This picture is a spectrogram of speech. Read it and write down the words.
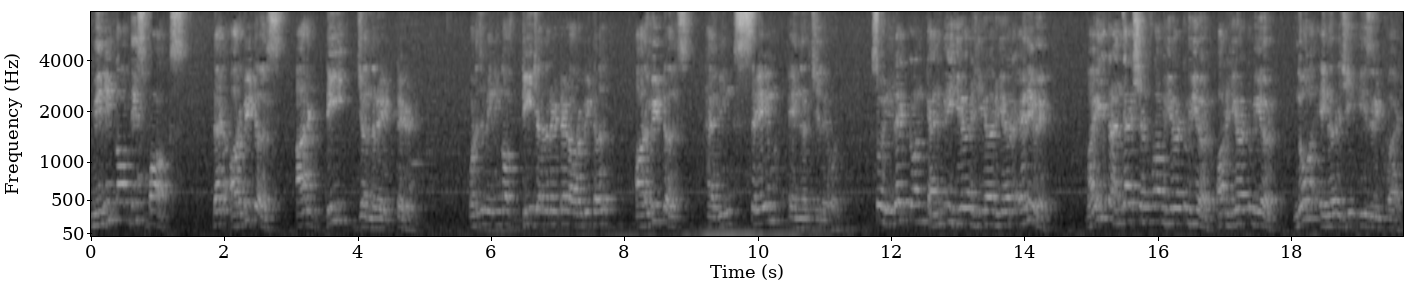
meaning of this box that orbitals are degenerated. What is the meaning of degenerated orbital? Orbitals having same energy level. So electron can be here, here, here, anyway. While transaction from here to here or here to here, no energy is required.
